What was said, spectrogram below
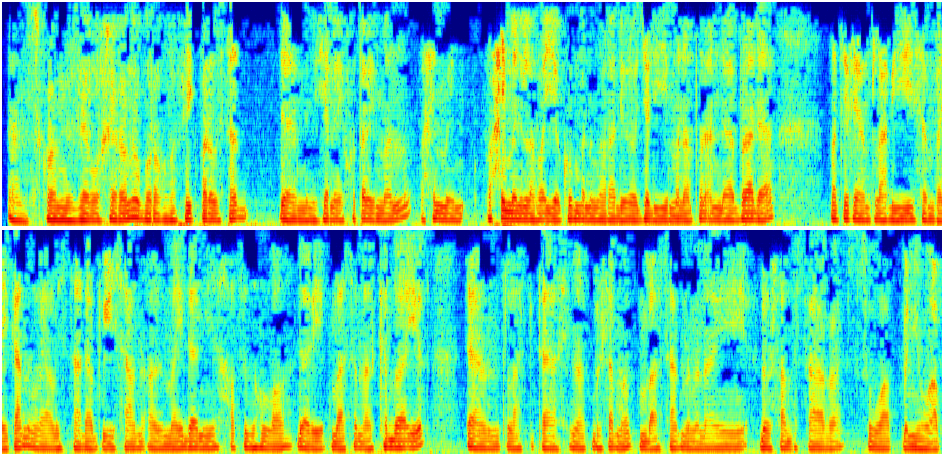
Dan sekolah jazakallahu khairan wa barakallahu fiik para ustaz. Dan demikian ikhwatul iman rahimanillah wa iyyakum pendengar radio jadi mana pun Anda berada. Materi yang telah disampaikan oleh Al-Ustaz Abu Isan Al-Maidani Hafizullah dari pembahasan Al-Kabair. Dan telah kita simak bersama pembahasan mengenai dosa besar suap menyuap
